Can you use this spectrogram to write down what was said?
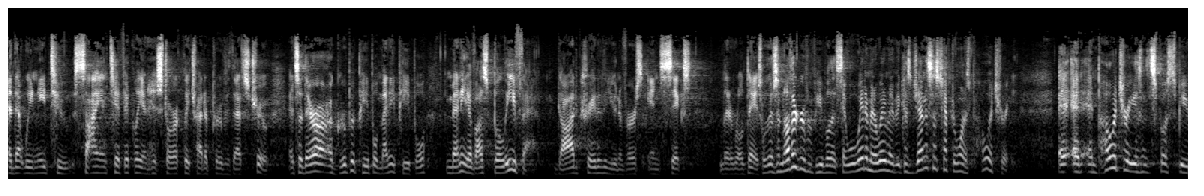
and that we need to scientifically and historically try to prove that that's true. And so, there are a group of people, many people, many of us believe that. God created the universe in six literal days. Well, there's another group of people that say, well, wait a minute, wait a minute, because Genesis chapter 1 is poetry. And, and, poetry isn't supposed to be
